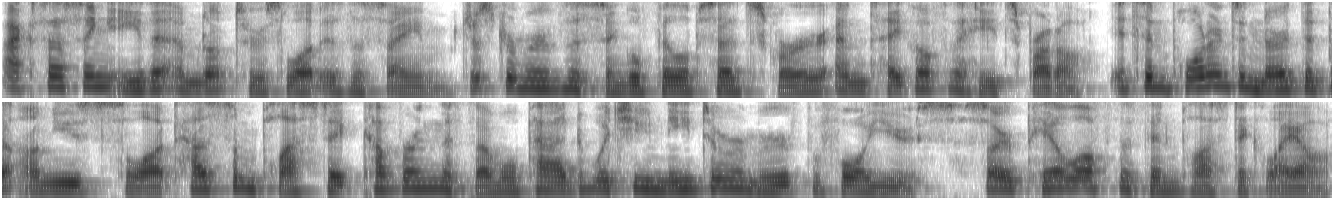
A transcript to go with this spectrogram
Accessing either M.2 slot is the same, just remove the single Phillips head screw and take off the heat spreader. It's important to note that the unused slot has some plastic covering the thermal which you need to remove before use, so peel off the thin plastic layer.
